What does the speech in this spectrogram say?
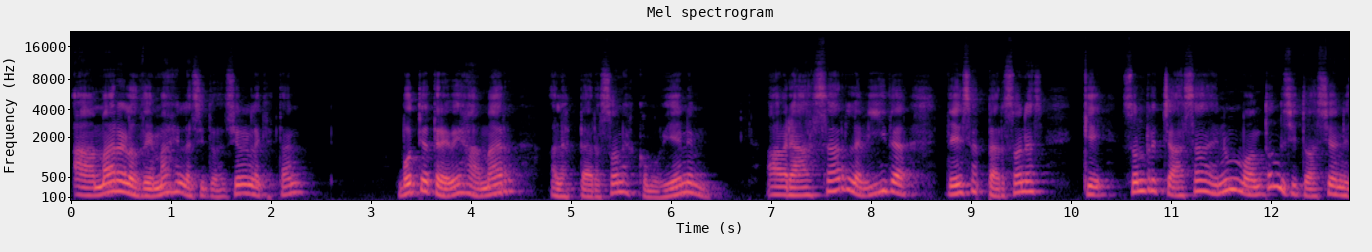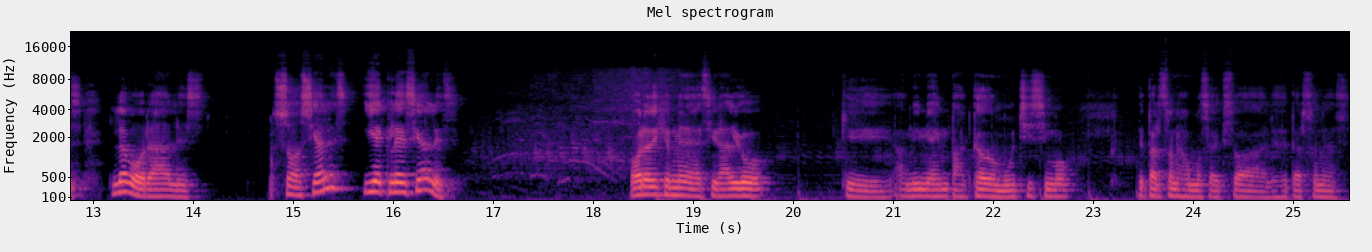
amar a los demás en la situación en la que están? ¿Vos te atreves a amar a las personas como vienen? A abrazar la vida de esas personas que son rechazadas en un montón de situaciones laborales, sociales y eclesiales. Ahora déjenme decir algo que a mí me ha impactado muchísimo de personas homosexuales, de personas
